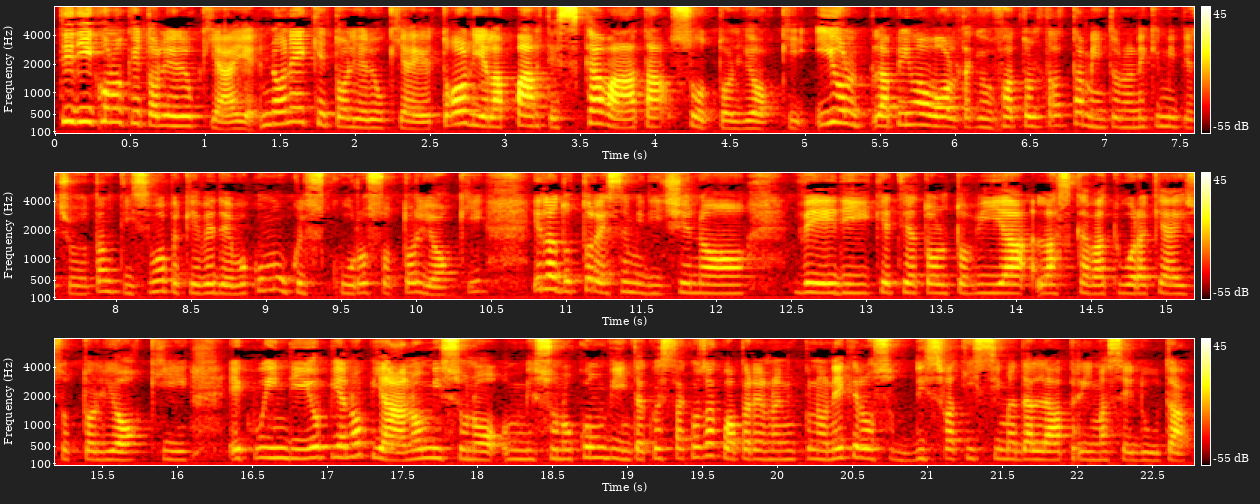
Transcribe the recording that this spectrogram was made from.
Ti dicono che toglie le occhiaie, non è che toglie le occhiaie, toglie la parte scavata sotto gli occhi. Io la prima volta che ho fatto il trattamento non è che mi è piaciuto tantissimo perché vedevo comunque il scuro sotto gli occhi e la dottoressa mi dice no, vedi che ti ha tolto via la scavatura che hai sotto gli occhi occhi e quindi io piano piano mi sono, mi sono convinta questa cosa qua perché non è che ero soddisfattissima dalla prima seduta.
